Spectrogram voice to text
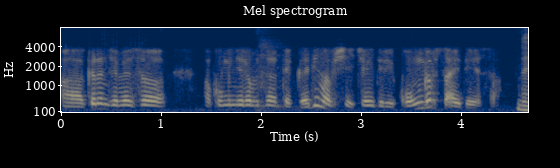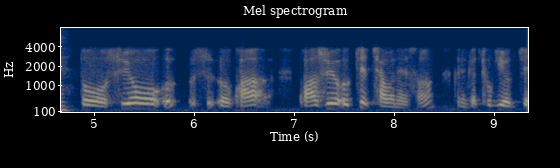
아, 그런 점에서 국민 여러분들한테 끊임없이 저희들이 공급 사이드에서 네. 또 수요 어, 수- 어, 과 과수요 억제 차원에서 그러니까 투기 억제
